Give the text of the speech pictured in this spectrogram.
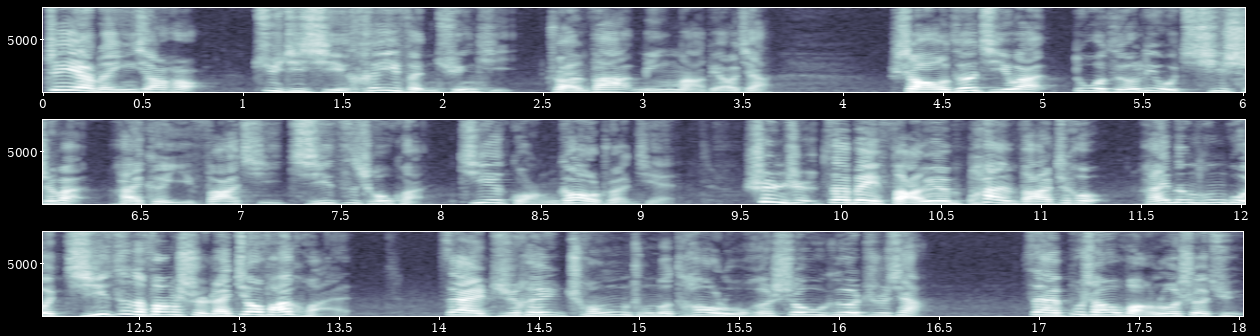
这样的营销号聚集起黑粉群体，转发明码标价，少则几万，多则六七十万，还可以发起集资筹款、接广告赚钱，甚至在被法院判罚之后，还能通过集资的方式来交罚款。在直黑重重的套路和收割之下，在不少网络社区，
